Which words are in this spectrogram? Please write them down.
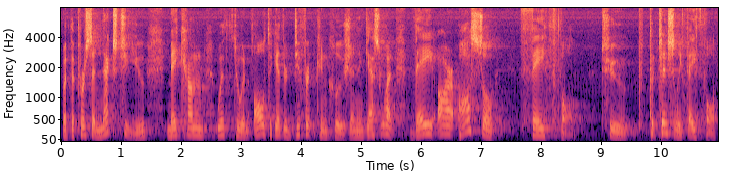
But the person next to you may come with to an altogether different conclusion. And guess what? They are also faithful to, potentially faithful.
